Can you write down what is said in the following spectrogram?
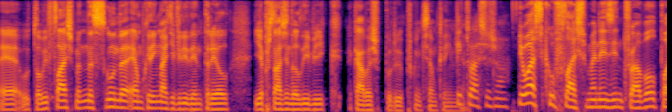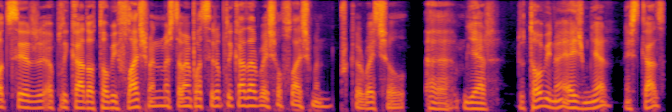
é o Toby Flashman, na segunda é um bocadinho mais dividido entre ele e a personagem da Libby, que acabas por, por conhecer um bocadinho O que é melhor. que tu achas, João? Eu acho que o Flashman is in Trouble pode ser aplicado ao Toby Flashman, mas também pode ser aplicado à Rachel Flashman, porque a Rachel, a mulher do Toby, não é? A ex-mulher, neste caso,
